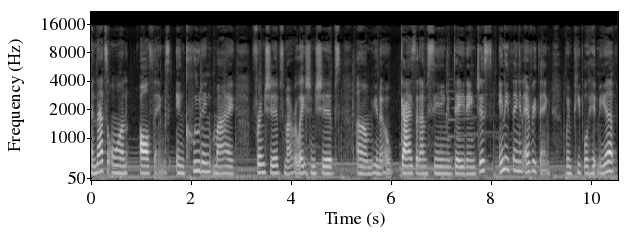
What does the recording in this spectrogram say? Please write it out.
And that's on all things, including my friendships, my relationships, um, you know, guys that I'm seeing and dating, just anything and everything. When people hit me up,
